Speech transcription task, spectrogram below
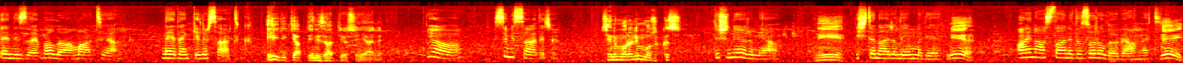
Denize, balığa, martıya. Neye denk gelirse artık. İyilik yap denize atıyorsun yani. Yo, simit sadece. Senin moralin bozuk kız. Düşünüyorum ya, Neyi? işten ayrılayım mı diye. Niye? Aynı hastanede zor oluyor be Ahmet. Ney?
